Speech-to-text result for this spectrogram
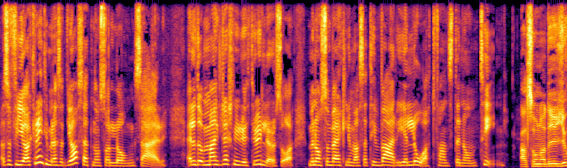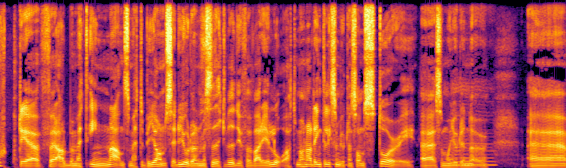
Alltså för jag kan inte minnas att jag sett någon så lång så här, eller då Michael Jackson gjorde ju thriller och så, men någon som verkligen var så här, till varje låt fanns det någonting. Alltså hon hade ju gjort det för albumet innan som hette Beyoncé. Då gjorde hon en musikvideo för varje låt. Men hon hade inte liksom gjort en sån story eh, som hon gjorde nu. Eh,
